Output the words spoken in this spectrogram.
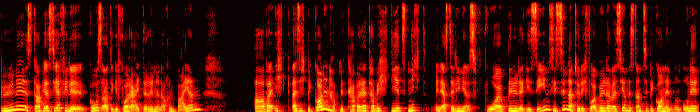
Bühne, es gab ja sehr viele großartige Vorreiterinnen auch in Bayern. Aber ich, als ich begonnen habe mit Kabarett, habe ich die jetzt nicht in erster Linie als Vorbilder gesehen. Sie sind natürlich Vorbilder, weil sie haben das Ganze begonnen. Und ohne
